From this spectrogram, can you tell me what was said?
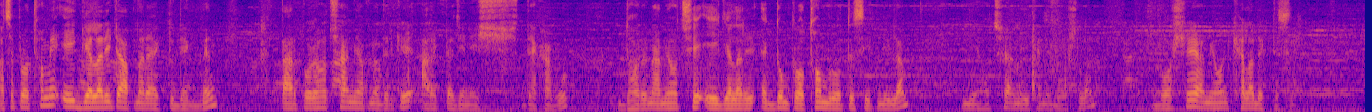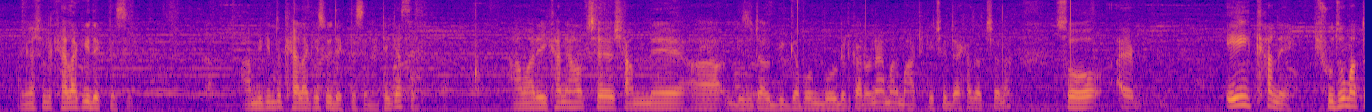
আচ্ছা প্রথমে এই গ্যালারিটা আপনারা একটু দেখবেন। তারপরে হচ্ছে আমি আপনাদেরকে আরেকটা জিনিস দেখাবো। ধরেন আমি হচ্ছে এই গ্যালারির একদম প্রথম রোতে সিট নিলাম। নিয়ে হচ্ছে আমি এখানে বসলাম। বসে আমি এখন খেলা দেখতেছি। আমি আসলে খেলা কি দেখতেছি? আমি কিন্তু খেলা কিছুই দেখতেছি না, ঠিক আছে? আমার এইখানে হচ্ছে সামনে ডিজিটাল বিজ্ঞাপন বোর্ডের কারণে আমার মাঠ কিছুই দেখা যাচ্ছে না। সো এইখানে শুধুমাত্র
